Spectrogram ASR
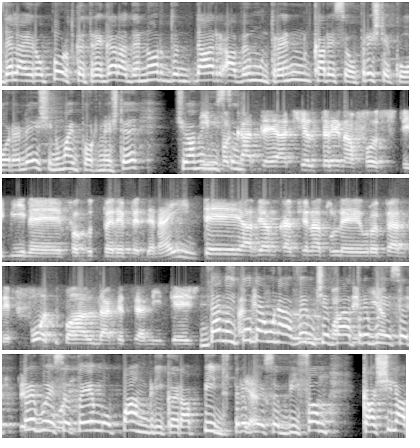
de la aeroport către gara de nord, dar avem un tren care se oprește cu orele și nu mai pornește și oamenii Din păcate, sunt... acel tren a fost, știi bine, făcut pe repede înainte, aveam campionatul european de fotbal, dacă ți amintești. Da, noi totdeauna avem ceva, trebuie să, trebuie să tăiem o panglică rapid, trebuie yeah. să bifăm ca și la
